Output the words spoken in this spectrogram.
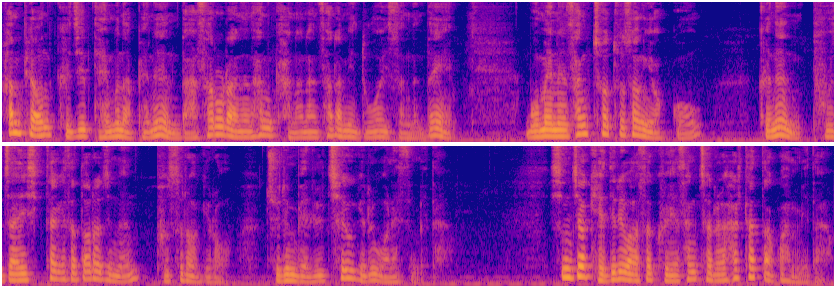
한편 그 집 대문 앞에는 나사로라는 한 가난한 사람이 누워 있었는데 몸에는 상처 투성이었고 그는 부자의 식탁에서 떨어지는 부스러기로 주림배를 채우기를 원했습니다. 심지어 개들이 와서 그의 상처를 핥았다고 합니다.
